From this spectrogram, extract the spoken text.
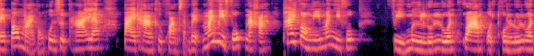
ในเป้าหมายของคุณสุดท้ายแล้ว ปลายทางคือความสำเร็จไม่มีฟุกนะคะไพ่กองนี้ไม่มีฟุก ฝีมือล้วนๆความอดทนล้วน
